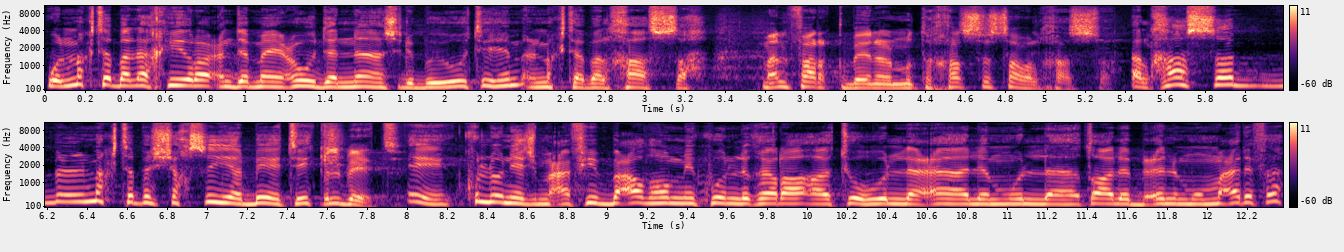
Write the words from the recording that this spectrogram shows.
والمكتبة الأخيرة عندما يعود الناس لبيوتهم المكتبة الخاصة. ما الفرق بين المتخصصة والخاصة؟ الخاصة بالمكتبة الشخصية بيتك. بالبيت. إيه كلهم يجمع. فيه بعضهم يكون لقراءته ولا عالم ولا طالب علم ومعرفة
